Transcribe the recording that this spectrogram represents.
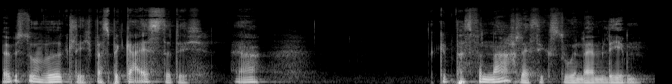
Wer bist du wirklich? Was begeistert dich, ja? Was vernachlässigst du in deinem Leben?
